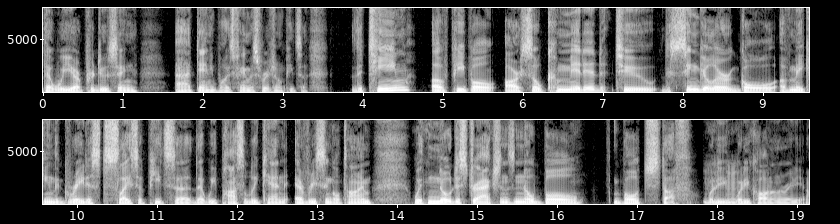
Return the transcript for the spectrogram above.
that we are producing at Danny Boy's famous original pizza. The team of people are so committed to the singular goal of making the greatest slice of pizza that we possibly can every single time with no distractions, no bull bull stuff. What do you Mhm. what do you call it on the radio?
